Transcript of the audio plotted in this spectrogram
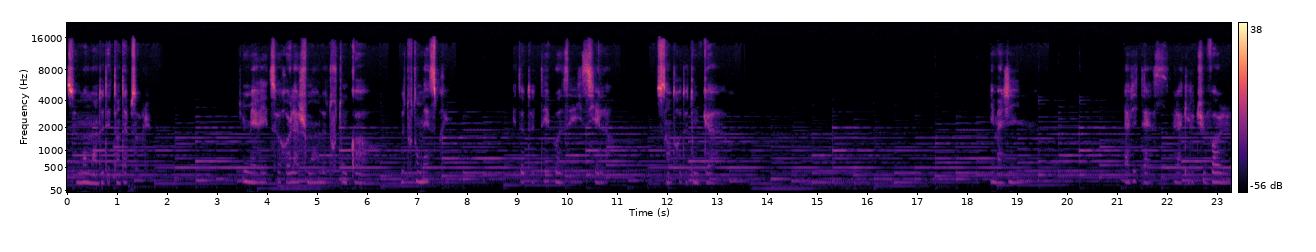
ce moment de détente absolue. Tu mérites ce relâchement de tout ton corps, de tout ton esprit et de te déposer ici et là, au centre de ton cœur. Imagine la vitesse à laquelle tu voles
